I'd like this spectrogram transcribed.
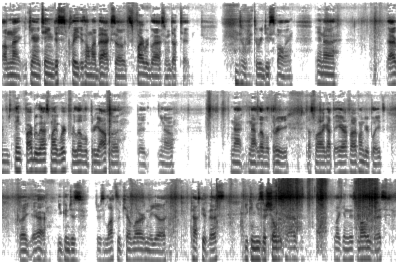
I'm not guaranteeing this plate is on my back, so it's fiberglass and duct tape to, to reduce spalling. And uh, I think fiberglass might work for level three alpha, but you know, not not level three. That's why I got the AR500 plates. But yeah, you can just there's lots of Kevlar in the uh, PASGT vest. You can use a shoulder pad like in this MOLLE vest.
